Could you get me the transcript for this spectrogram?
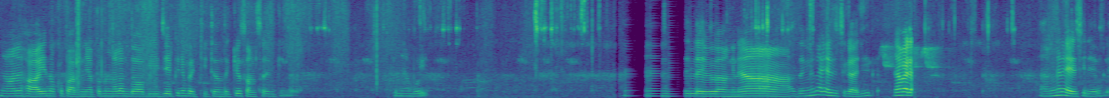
ഞാൻ ഹായ് എന്നൊക്കെ പറഞ്ഞു. അപ്പം നിങ്ങളെന്തോ ബി ജെ പിനെ പറ്റിയിട്ട് എന്തൊക്കെയോ സംസാരിക്കുന്നത് അപ്പം ഞാൻ പോയി. ലൈവ് അങ്ങനെ? അതെങ്ങനെ ആയാലും കാര്യമില്ല. ഞാൻ വരാം. അങ്ങനെ ആയത് ശരിയാവില്ല.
